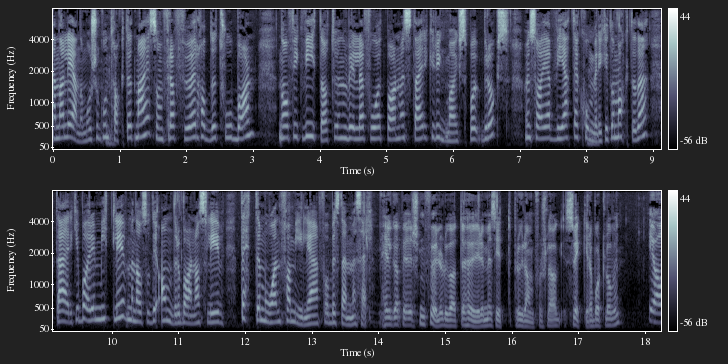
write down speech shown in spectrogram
en alenemor som kontaktet meg, som fra før hadde to barn, nå fikk vite at hun ville få et barn med sterk ryggmargsbroks. Hun sa jeg vet jeg kommer ikke til å makte det. Det er ikke bare mitt liv, men også de andre barnas liv. Dette må en familie få bestemme selv. Helga Pedersen, føler du at Høyre med sitt programforslag svekker abortloven? Ja,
